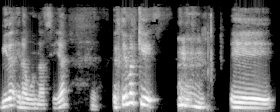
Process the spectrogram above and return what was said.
vida en abundancia, ¿ya? Sí. El tema es que eh,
